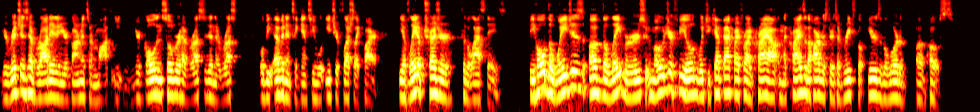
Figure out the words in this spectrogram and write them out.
Your riches have rotted and your garments are moth eaten. Your gold and silver have rusted, and their rust will be evidence against you and will eat your flesh like fire. You have laid up treasure for the last days. Behold, the wages of the laborers who mowed your field, which you kept back by fraud, cry out, and the cries of the harvesters have reached the ears of the Lord of, of hosts.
